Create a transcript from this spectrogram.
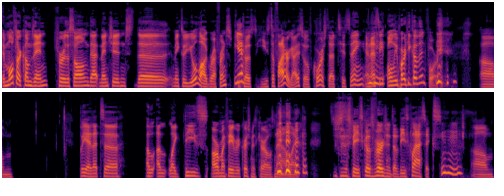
and Moltar comes in for the song that mentions the makes a Yule log reference Yeah. because he's the fire guy, so of course that's his thing, and that's the only part he comes in for. um, but yeah, that's uh, I, I, like these are my favorite Christmas carols now. Like the Space Ghost versions of these classics. hmm Um,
